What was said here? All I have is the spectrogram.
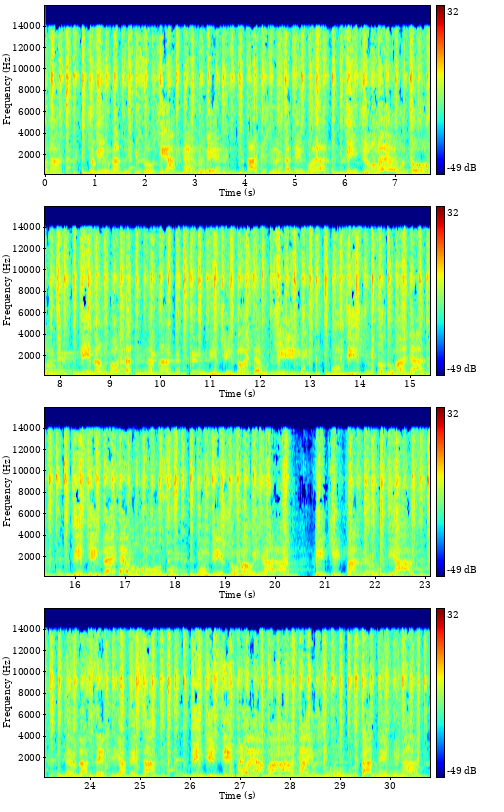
Sempre apaixonado. Joguei um dado e fui sorteado, caiu no meio. A avestruz está decorado. 21 é o touro, que não gosta de danado. 22 é o tigre, um bicho todo malhado. 23 é o urso, um bicho mal encarado. 24 é o viado, que anda sempre apressado. 25 é a vaca e o jogo tá.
